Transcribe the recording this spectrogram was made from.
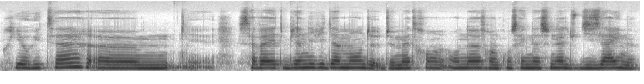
prioritaires. ça va être bien évidemment de, de mettre en, en, œuvre un Conseil national du design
